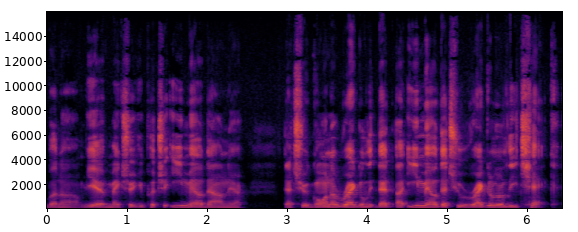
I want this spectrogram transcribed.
But um, yeah, make sure you put your email down there that you're going to regularly that uh, email that you regularly check,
